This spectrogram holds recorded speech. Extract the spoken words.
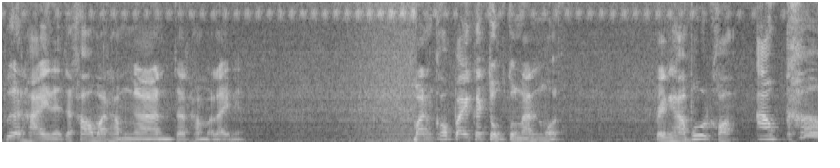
เพื่อไทยเนี่ยจะเข้ามาทำงานจะทำอะไรเนี่ย มันก็ไปกระจุกตรงนั้นหมด เป็นคำพูดของเอาเข้า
